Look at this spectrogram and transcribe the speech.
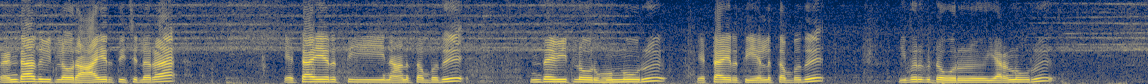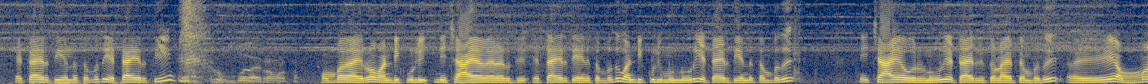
ரெண்டாவது வீட்டில் ஒரு ஆயிரத்தி சில்லறை எட்டாயிரத்தி நானூற்றம்பது இந்த வீட்டில் ஒரு முந்நூறு எட்டாயிரத்தி எழுநூற்றம்பது இவர்கிட்ட ஒரு இரநூறு எட்டாயிரத்தி எழுநூற்றம்பது எட்டாயிரத்தி ஒன்பதாயிரரூவா வண்டி கூலி நீ சாயா வேறு இருக்குது எட்டாயிரத்தி ஐநூற்றம்பது வண்டி கூலி முந்நூறு எட்டாயிரத்தி எண்ணூற்றம்பது சாயா ஒரு நூறு எட்டாயிரத்தி தொள்ளாயிரத்தி ஐம்பது ஏ அம்மா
